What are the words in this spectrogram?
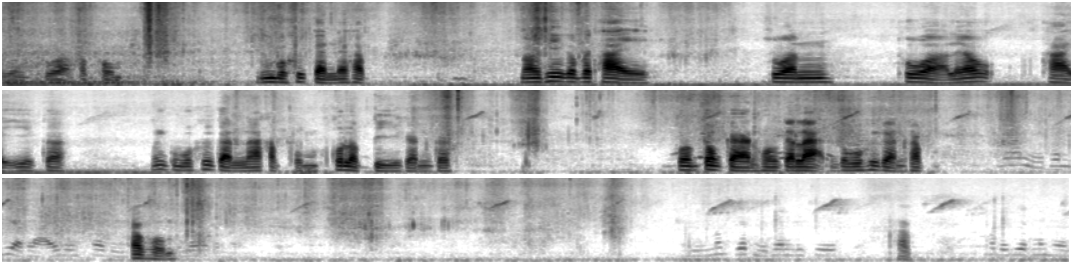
เรื่องทั่ว ครับผมมันบ่คือกันนะครับ บางที่ก็ไปถ่ายส่วนทั่วแล้วถ่ายอีกก็มันก็บ่คือกันนะครับ ผมคนละปีกันก็ความต้องการของตลาดก็บ่คือกันครับ ครับผม มาเก็บให้เพิ่นซื่อๆ ครับ บ่ได้เฮ็ดน้ำเพิ่น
